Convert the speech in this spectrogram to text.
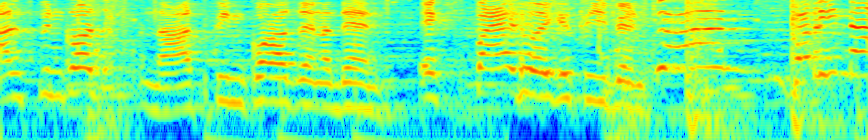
আর স্পিন করা না স্পিন করা যায় না, দেন। এক্সপায়ার্ড হয়ে গেছে ইভেন্ট করিনা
